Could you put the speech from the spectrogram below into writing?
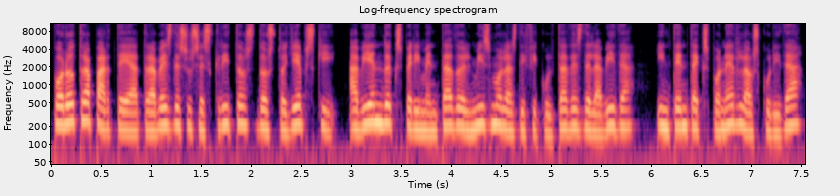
Por otra parte, a través de sus escritos, Dostoyevsky, habiendo experimentado él mismo las dificultades de la vida, intenta exponer la oscuridad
